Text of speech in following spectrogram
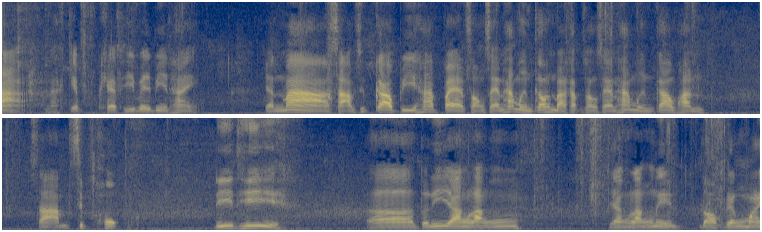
65 นะ เก็บแค่ถีใบมีดให้ ยันมา 39 ปี 58 259,000 บาทครับ 259,000 36 DT อ่าตัวนี้ยางหลัง ยางหลังนี่ดอกยางใหม่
